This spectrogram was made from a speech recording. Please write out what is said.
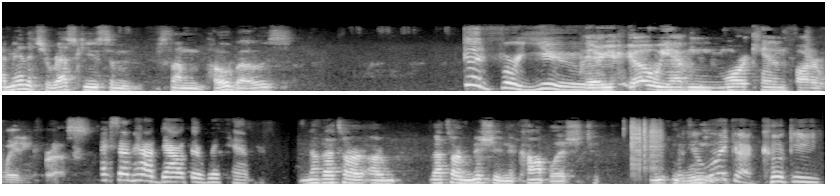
I managed to rescue some some hobos. Good for you. There you go. We have more cannon fodder waiting for us. I somehow doubt they're with him. No, that's our, our that's our mission accomplished. Would you like a cookie?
